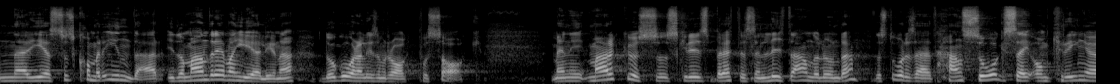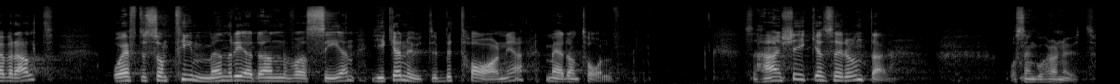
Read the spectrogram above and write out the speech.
när Jesus kommer in där, i de andra evangelierna, då går han liksom rakt på sak. Men i Markus så skrivs berättelsen lite annorlunda. Då står det så här att han såg sig omkring överallt. Och eftersom timmen redan var sen gick han ut till Betania med de tolv. Så han kikar sig runt där. Och sen går han ut.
